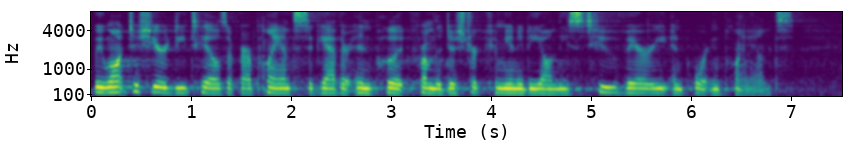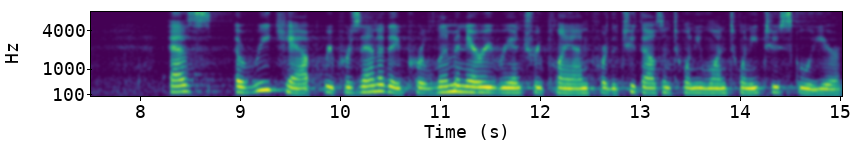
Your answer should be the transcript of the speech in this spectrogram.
we want to share details of our plans to gather input from the district community on these two very important plans. As a recap, we presented a preliminary reentry plan for the 2021-22 school year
